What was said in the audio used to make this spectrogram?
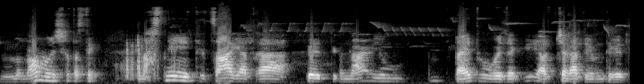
ном уншихад бас нэг насны зааг ялгаа байдаг юм байдгүй байлаа явж байгаа юм тэгээд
